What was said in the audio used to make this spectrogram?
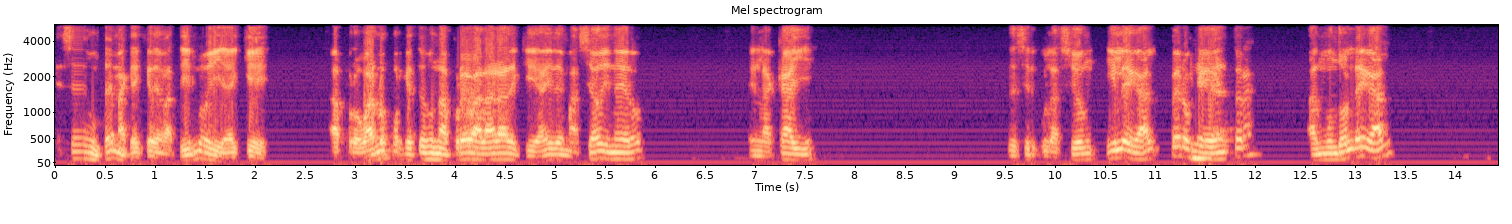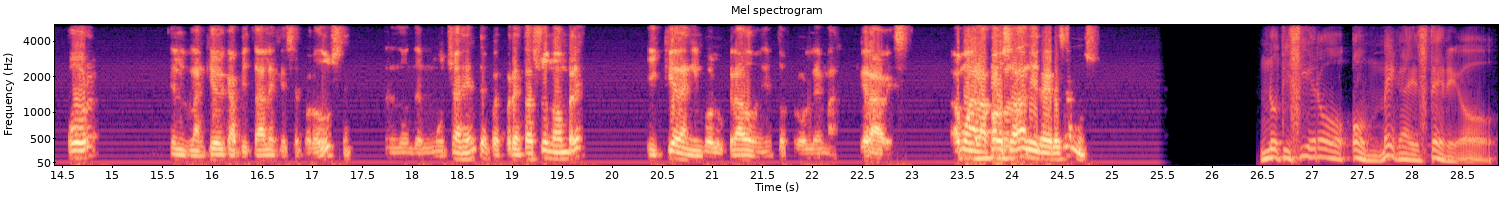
Ese es un tema que hay que debatirlo y hay que aprobarlo porque esto es una prueba lara de que hay demasiado dinero en la calle de circulación ilegal, pero que entra al mundo legal por el blanqueo de capitales que se producen, en donde mucha gente pues presta su nombre y quedan involucrados en estos problemas graves. Vamos a la pausa, Dani, y regresamos. Noticiero Omega Estéreo.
